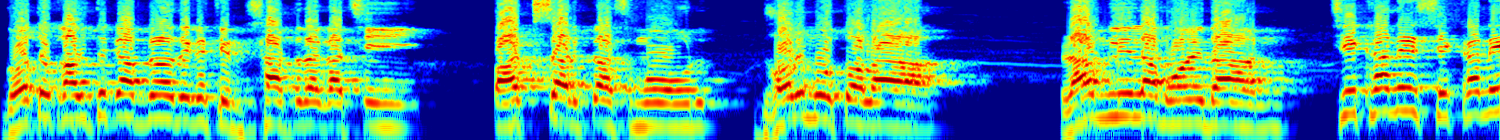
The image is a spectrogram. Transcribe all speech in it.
গতকাল থেকে আপনারা দেখেছেন সাঁতরাগাছি, পার্ক সার্কাস মোড়, ধর্মতলা, রামলীলা ময়দান, যেখানে সেখানে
